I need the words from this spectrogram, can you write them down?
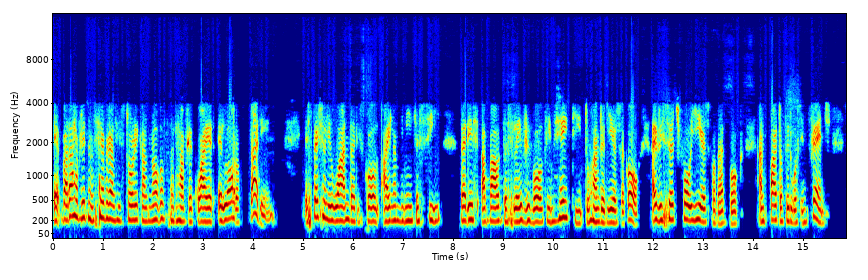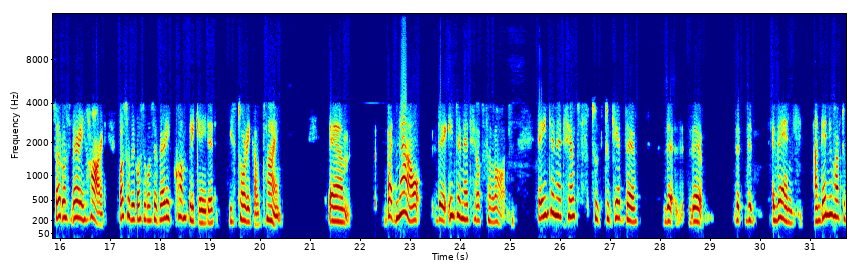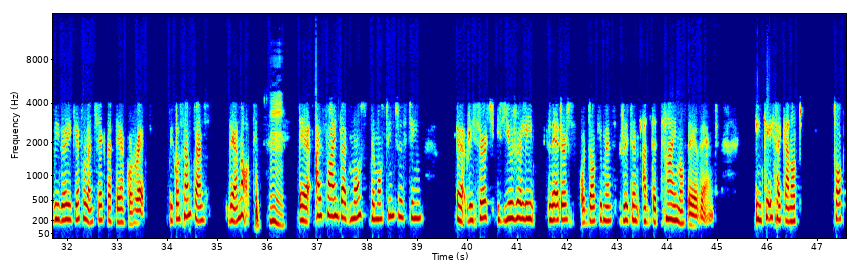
Uh, but I have written several historical novels that have required a lot of studying, especially one that is called Island Beneath the Sea, that is about the slave revolt in Haiti 200 years ago. I researched four years for that book, and part of it was in French. So it was very hard, also because it was a very complicated historical time. Um, but now the internet helps a lot. The internet helps to, to get the, the, the the, the events, and then you have to be very careful and check that they are correct, because sometimes they are not. Mm. Uh, I find that most the most interesting uh, research is usually letters or documents written at the time of the event, in case I cannot talk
